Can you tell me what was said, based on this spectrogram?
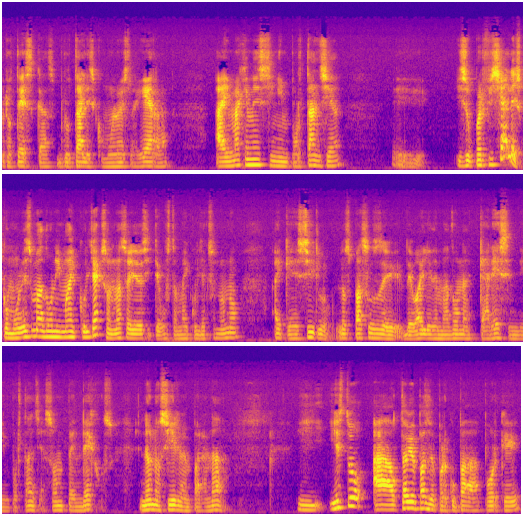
grotescas, brutales como lo es la guerra, a imágenes sin importancia eh, y superficiales como lo es Madonna y Michael Jackson, más allá de si te gusta Michael Jackson o no, hay que decirlo, los pasos de, baile de Madonna carecen de importancia, son pendejos, no nos sirven para nada. Y, y, esto a Octavio Paz le preocupaba porque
